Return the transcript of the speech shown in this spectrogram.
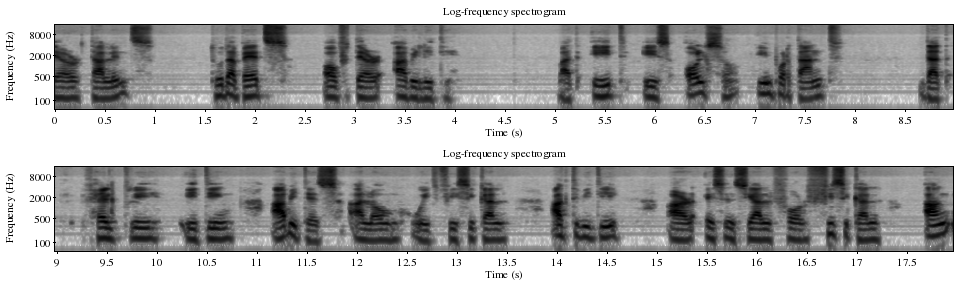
their talents to the best of their ability. But it is also important that healthy eating habits, along with physical activity, are essential for physical and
